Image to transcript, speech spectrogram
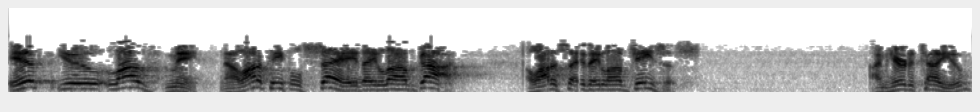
If you love me. Now, a lot of people say they love God. A lot of say they love Jesus. I'm here to tell you,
